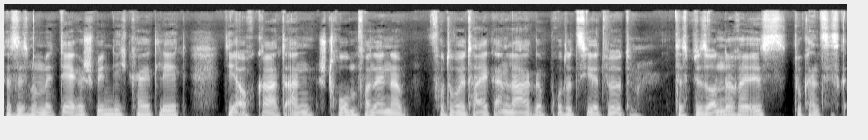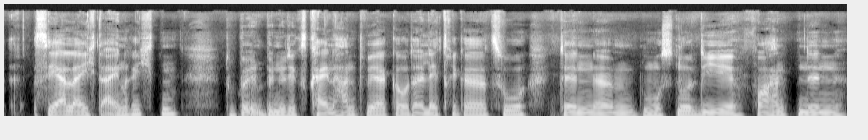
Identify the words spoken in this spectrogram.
dass es nur mit der Geschwindigkeit lädt, die auch gerade an Strom von einer Photovoltaikanlage produziert wird. Das Besondere ist, du kannst es sehr leicht einrichten. Du benötigst keinen Handwerker oder Elektriker dazu, denn ähm, du musst nur die vorhandenen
